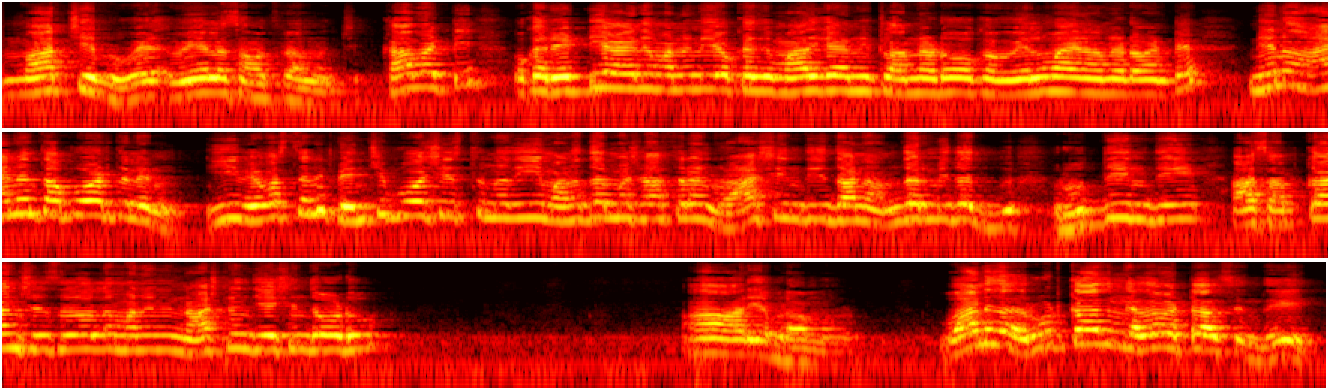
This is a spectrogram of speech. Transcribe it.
మార్చిర్రు వే- వేల సంవత్సరాల నుంచి. కాబట్టి ఒక రెడ్డి ఆయన మనని ఒక మాదిగా ఆయన ఇట్లా అన్నాడు ఒక వెల్మ ఆయన అన్నాడు అంటే నేను ఆయన తప్పుపడతలేను ఈ వ్యవస్థని పెంచి పోషిస్తున్నది ఈ మనధర్మ శాస్త్రాన్ని రాసింది దాన్ని అందరి మీద రుద్దింది ఆ సబ్ కాన్షియస్ వల్ల మనని నాశనం చేసిందోడు? ఆ ఆర్య బ్రాహ్మణుడు. వాడిని రూట్ కాజ్ని కదా పెట్టాల్సింది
